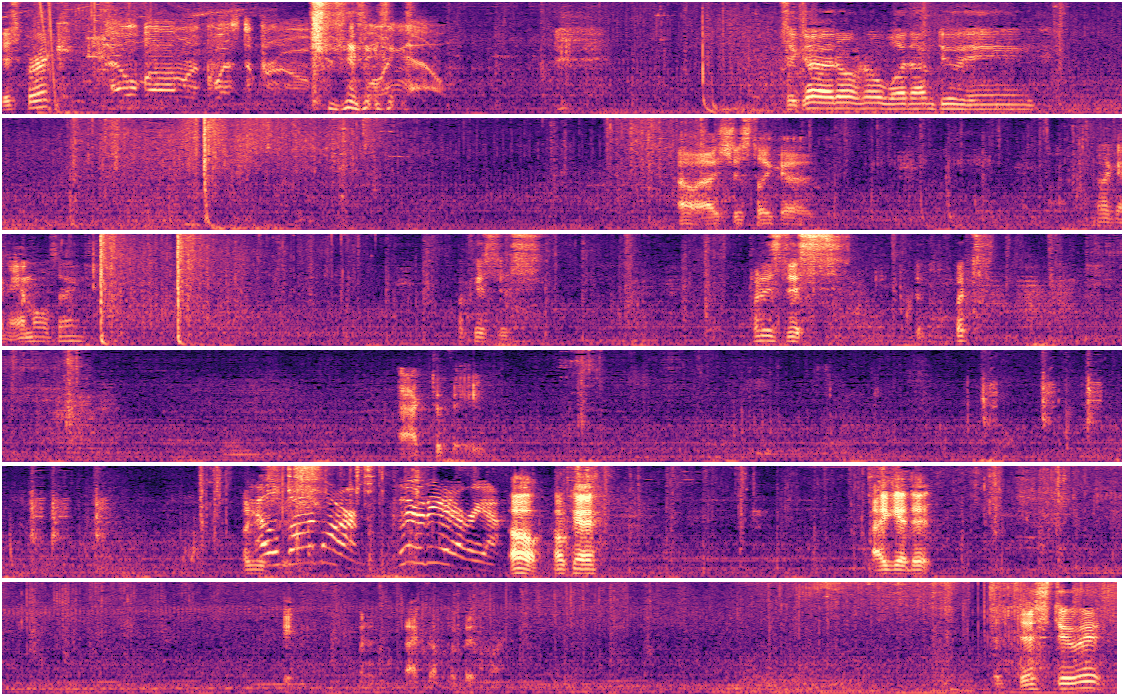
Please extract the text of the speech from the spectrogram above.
This brick? Hellbomb request approved. Now. It's like, I don't know what I'm doing. Oh, that's just like a... Like an ammo thing? What is this? What is this? What? Activate. What is this? Hellbomb armed. Clear the area. Oh, okay. I get it. Okay, I'm gonna back up a bit more. Does this do it?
